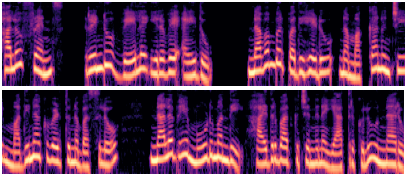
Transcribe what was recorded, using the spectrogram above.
హలో ఫ్రెండ్స్ రెండు వేల ఇరవై ఐదు నవంబర్ పదిహేడు నా మక్కా నుంచి మదీనాకు వెళ్తున్న బస్సులో నలభై మూడు మంది హైదరాబాద్కు చెందిన యాత్రికులు ఉన్నారు.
